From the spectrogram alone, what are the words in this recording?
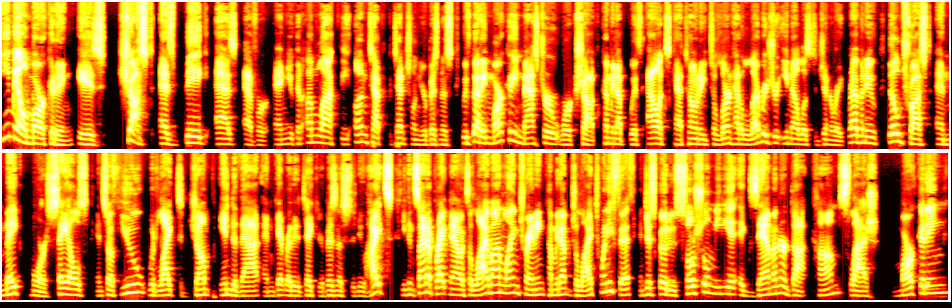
email marketing is just as big as ever, and you can unlock the untapped potential in your business. We've got a marketing master workshop coming up with Alex Cattoni to learn how to leverage your email list to generate revenue, build trust, and make more sales. And so, if you would like to jump into that and get ready to take your business to new heights, you can sign up right now. It's a live online training coming up July 25th, and just go to socialmediaexaminer.com slash marketing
